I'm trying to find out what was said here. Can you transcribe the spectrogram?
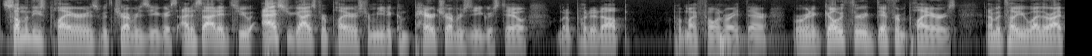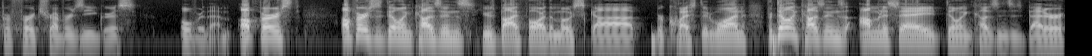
some of these players with Trevor Zegras. I decided to ask you guys for players for me to compare Trevor Zegras to. I'm going to put it up. Put my phone right there. But we're going to go through different players, and I'm going to tell you whether I prefer Trevor Zegras over them. Up first, up first is Dylan Cozens. He was by far the most uh, requested one. For Dylan Cozens, I'm going to say Dylan Cozens is better.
